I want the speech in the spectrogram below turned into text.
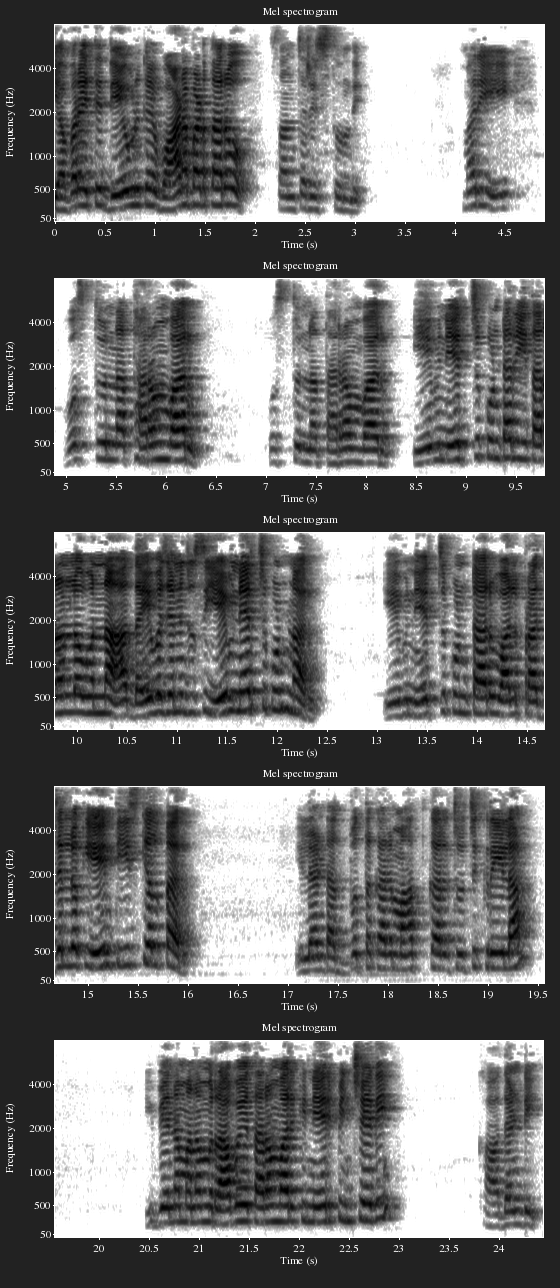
ఎవరైతే దేవుడికై వాడబడతారో సంచరిస్తుంది. మరి వస్తున్న తరం వారు వస్తున్న తరం వారు ఏమి నేర్చుకుంటారు? ఈ తరంలో ఉన్న దైవజనం చూసి ఏమి నేర్చుకుంటున్నారు? ఏమి నేర్చుకుంటారు? వాళ్ళు ప్రజల్లోకి ఏం తీసుకెళ్తారు? ఇలాంటి అద్భుతకర మహత్కార చూచిక్రియల ఇవేనా మనం రాబోయే తరం వారికి నేర్పించేది? కాదండి.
